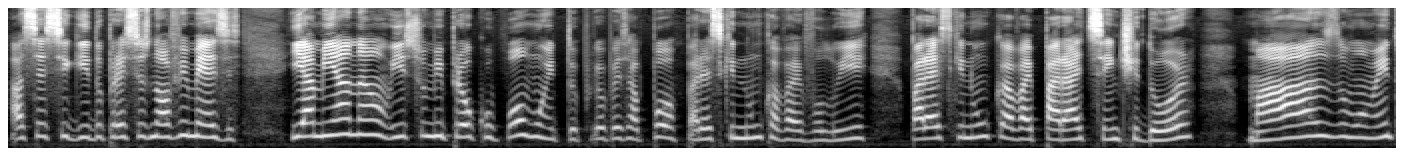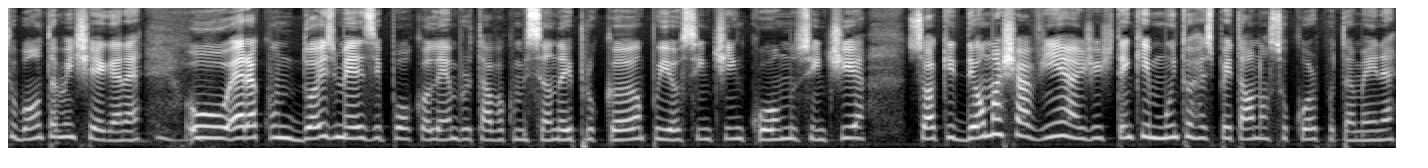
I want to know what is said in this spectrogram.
a ser seguido para esses nove meses. E a minha não. Isso me preocupou muito, porque eu pensava, pô, parece que nunca vai evoluir, parece que nunca vai parar de sentir dor. Mas o momento bom também chega, né? O, era com dois meses e pouco, eu lembro, eu tava começando a ir pro campo e eu sentia incômodo, sentia. Só que deu uma chavinha, a gente tem que muito respeitar o nosso corpo também, né?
